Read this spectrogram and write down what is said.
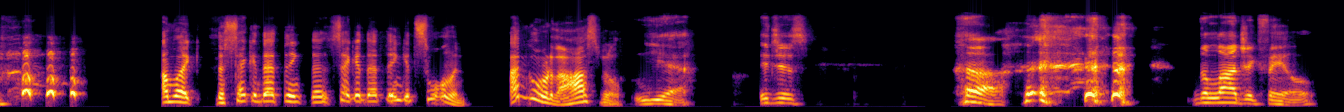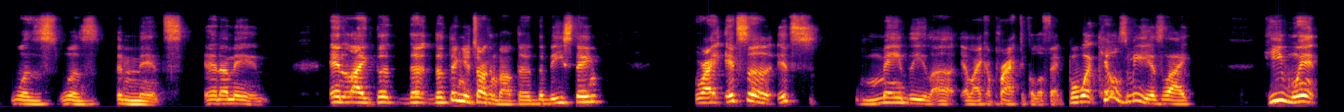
I'm like, the second that thing, the second that thing gets swollen, I'm going to the hospital. Yeah. It just huh. the logic fail was was immense. And I mean, and like the the the thing you're talking about, the the beast thing, right? It's a it's mainly uh, like a practical effect. But what kills me is like he went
